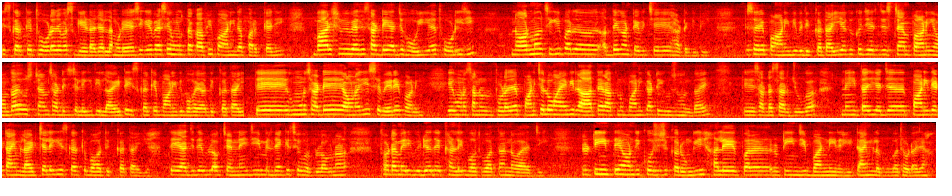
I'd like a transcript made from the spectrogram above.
ਇਸ ਕਰਕੇ ਥੋੜਾ ਜਿਹਾ ਬਸ ਗੇੜਾ ਜਿਹਾ ਮੁੜਿਆ ਸੀਗੇ। ਵੈਸੇ ਹੁਣ ਤਾਂ ਕਾਫੀ ਪਾਣੀ ਦਾ ਫ਼ਰਕ ਹੈ ਜੀ। ਬਾਰਿਸ਼ ਵੀ ਵੈਸੇ ਸਾਡੇ ਅੱਜ ਹੋਈ ਹੈ ਥੋੜੀ ਜੀ ਨਾਰਮਲ ਸੀਗੀ, ਪਰ ਅੱਧੇ ਘੰਟੇ ਵਿੱਚ ਇਹ ਹਟ ਗਈ ਤੀ ਤੇ ਪਾਣੀ ਦੀ ਵੀ ਦਿੱਕਤ ਆਈ ਹੈ, ਕਿਉਂਕਿ ਜੇ ਜਿਸ ਟਾਈਮ ਪਾਣੀ ਆਉਂਦਾ ਹੈ, ਉਸ ਟਾਈਮ ਸਾਡੇ 'ਚ ਚਲੀ ਗਈ ਤੀ ਲਾਈਟ ਇਸ ਕਰਕੇ ਪਾਣੀ ਦੀ ਬਹੁਤ ਜ਼ਿਆਦਾ ਦਿੱਕਤ ਆਈ। ਤੇ ਹੁਣ ਸਾਡੇ ਆਉਣਾ ਜੀ ਸਵੇਰੇ ਪਾਣੀ। ਤੇ ਹੁਣ ਸਾਨੂੰ ਥੋੜਾ ਜਿਹਾ ਪਾਣੀ, ਚਲੋ ਆਏ ਵੀ ਰਾਤ ਹੈ, ਰਾਤ ਨੂੰ ਪਾਣੀ ਘੱਟ ਯੂਜ਼ ਹੁੰਦਾ ਹੈ, ਤੇ ਸਾਡਾ ਸਰ ਜੂਗਾ। ਨਹੀਂ ਤਾਂ ਜੀ ਅੱਜ ਪਾਣੀ ਦੇ ਟਾਈਮ ਲਾਈਟ ਚਲੇਗੀ ਇਸ ਕਰਕੇ ਬਹੁਤ ਦਿੱਕਤ ਆਈ ਹੈ। ਤੇ ਅੱਜ ਦੇ ਵਲੌਗ ਚੈਨਈ ਜੀ, ਮਿਲਦੇ ਹਾਂ ਕਿਸੇ ਹੋਰ ਵਲੌਗ ਨਾਲ। ਤੁਹਾਡਾ ਮੇਰੀ ਵੀਡੀਓ ਦੇਖਣ ਲਈ ਬਹੁਤ ਬਹੁਤ ਧੰਨਵਾਦ ਜੀ। ਰੂਟੀਨ ਤੇ ਆਉਣ ਦੀ ਕੋਸ਼ਿਸ਼ ਕਰੂੰਗੀ, ਹਲੇ ਪਰ ਰੂਟੀਨ ਜੀ ਬਣ ਨਹੀਂ ਰਹੀ ਟਾਈਮ ਲੱਗੂਗਾ ਥੋੜਾ ਜਿਹਾ।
